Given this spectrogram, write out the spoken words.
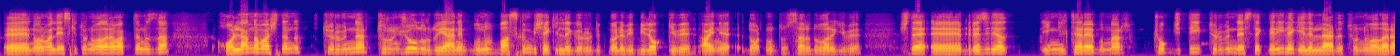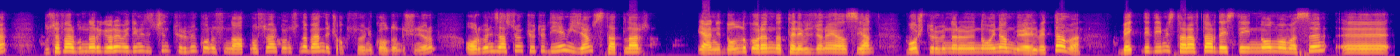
e, normalde eski turnuvalara baktığımızda Hollanda maçlarında tribünler turuncu olurdu. Yani bunu baskın bir şekilde görürdük. Böyle bir blok gibi. Aynı Dortmund'un sarı duvarı gibi. İşte e, Brezilya, İngiltere bunlar çok ciddi tribün destekleriyle gelirlerdi turnuvalara. Bu sefer bunları göremediğimiz için tribün konusunda, atmosfer konusunda ben de çok soyunuk olduğunu düşünüyorum. Organizasyon kötü diyemeyeceğim. Statlar yani doluluk oranı da televizyona yansıyan boş tribünler önünde oynanmıyor elbette ama beklediğimiz taraftar desteğinin olmaması e,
